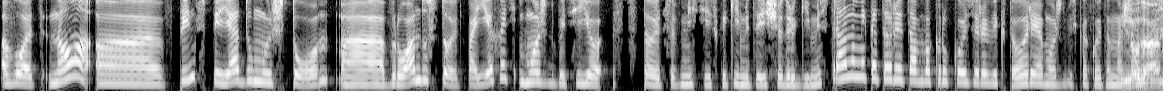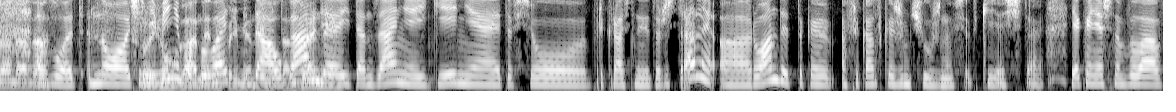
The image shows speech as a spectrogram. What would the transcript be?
Вот. Но, э, в принципе, я думаю, что э, в Руанду стоит поехать. Может быть, ее стоит совместить с какими-то еще другими странами, которые там вокруг озера Виктория, может быть, какой-то маршрут. Ну да, да, да. да. Вот. Но, тем не менее, Уганды, побывать... Например, да, Уганда, Танзания. и Танзания, и Кения, это все прекрасные тоже страны. А Руанда — это такая африканская жемчужина все таки я считаю. Я, конечно, была была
